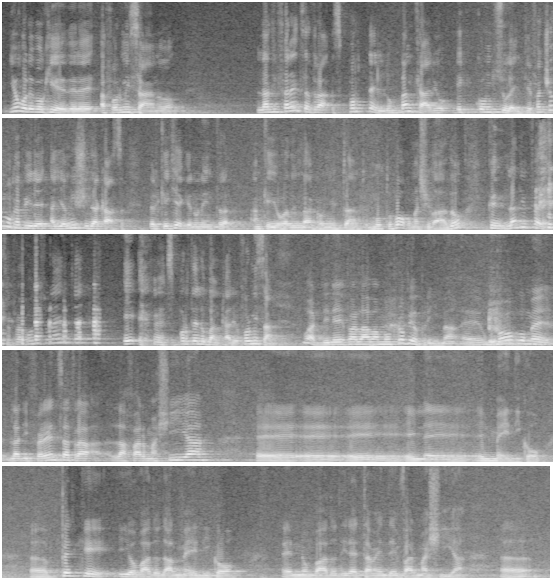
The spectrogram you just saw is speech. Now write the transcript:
io volevo chiedere a Formisano la differenza tra sportello bancario e consulente. Facciamo capire agli amici da casa, perché chi è che non entra, anche io vado in banca ogni tanto, molto poco ma ci vado, quindi la differenza tra consulente e sportello bancario. Formisano, Guardi, ne parlavamo proprio prima, è un po' come la differenza tra la farmacia e, e- e il, e il medico. Eh, perché io vado dal medico e non vado direttamente in farmacia? Eh,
